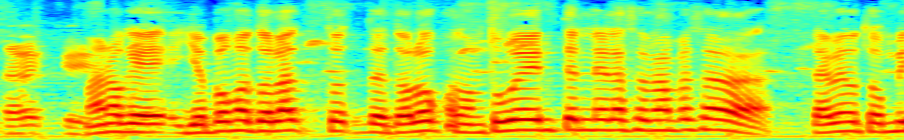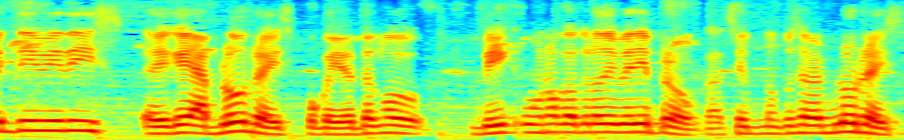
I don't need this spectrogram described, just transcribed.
¿Sabes qué? Mano, que yo pongo todas las- to- de todos los. Cuando tuve internet la semana pasada, estaba viendo todos mis DVDs, eh, que a Blu-rays, porque yo tengo. Vi uno que otro DVD, pero casi no puse a ver Blu-rays.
